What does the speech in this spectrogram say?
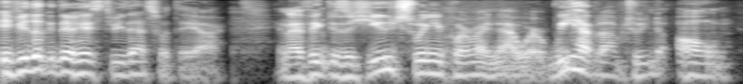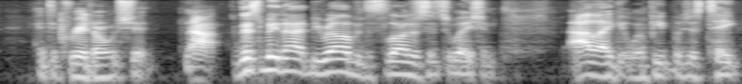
if you look at their history, that's what they are. And I think there's a huge swinging point right now where we have an opportunity to own and to create our own shit. Now, this may not be relevant to Solange's situation. I like it when people just take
